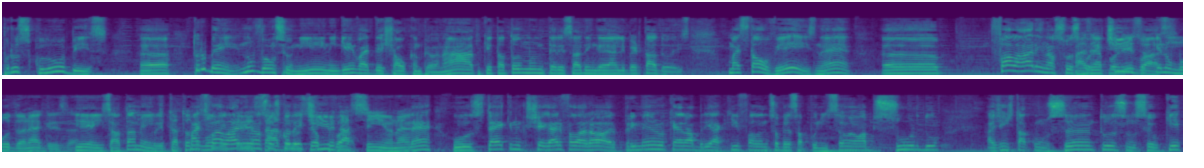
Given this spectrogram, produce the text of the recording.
para os clubes. Uh, tudo bem, não vão se unir, ninguém vai deixar o campeonato, porque tá todo mundo interessado em ganhar Libertadores. Mas talvez, né? Uh, falarem nas suas Mas coletivas. É por isso que não muda, né, Grisa? É, exatamente. Porque tá todo Mas mundo falarem nas suas coletivas. pedacinho, né? né? Os técnicos chegarem e falaram: ó, primeiro eu quero abrir aqui falando sobre essa punição, é um absurdo a gente tá com o Santos, não sei o quê.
